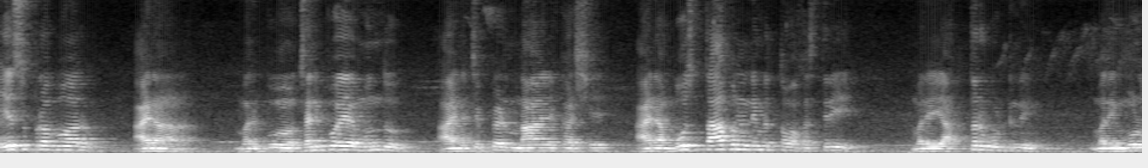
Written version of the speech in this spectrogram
యేసుప్రభు వారు ఆయన మరి చనిపోయే ముందు ఆయన చెప్పాడు నా యొక్క ఆయన భూస్థాపన నిమిత్తం ఒక స్త్రీ మరి అత్తరు గుడ్డుని మరి మూడు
